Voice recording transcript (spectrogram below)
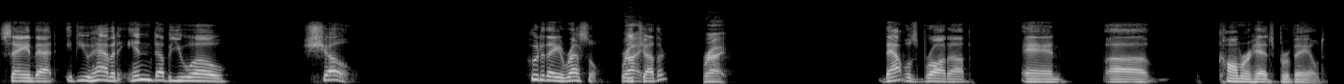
saying that if you have an NWO show, who do they wrestle? Right. Each other? Right. That was brought up, and uh, calmer heads prevailed.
